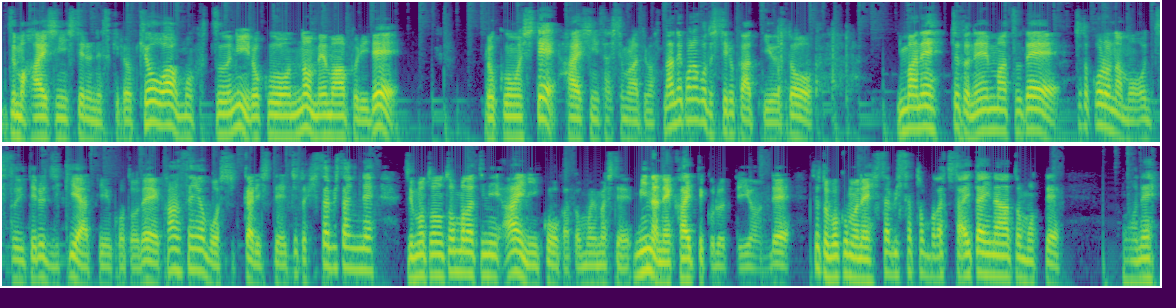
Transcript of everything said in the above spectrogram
いつも配信してるんですけど、今日はもう普通に録音のメモアプリで、録音して配信させてもらってます。なんでこんなことしてるかっていうと、今ね、ちょっと年末で、ちょっとコロナも落ち着いてる時期やっていうことで、感染予防しっかりして、ちょっと久々にね、地元の友達に会いに行こうかと思いまして、みんなね、帰ってくるって言うんで、ちょっと僕もね、久々友達と会いたいなと思って、もうね、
